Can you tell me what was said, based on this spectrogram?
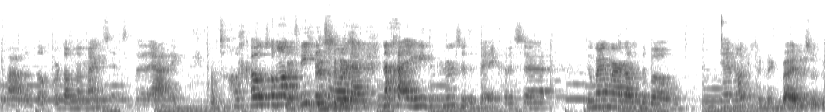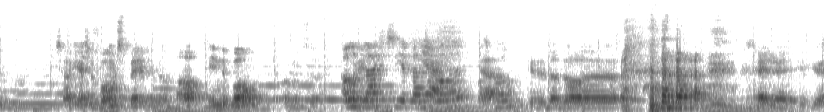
ophalen. Dat wordt dan mijn mindset. De- ja, ik toch gekozen om actrice te worden. Dan ga ik niet de vloer zitten vegen. Dus eh, doe mij maar dan de boom. Jij Max? Ik denk dat ik beide zou doen. Ik zou eerst de boom spelen, dan in de boom ook nog. Alle blaadjes die je hebt laten Ja. vallen als Ja. boom? Ik denk dat wel. eh, nee, nee, ik, eh,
